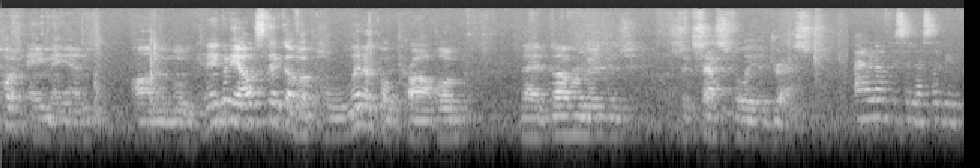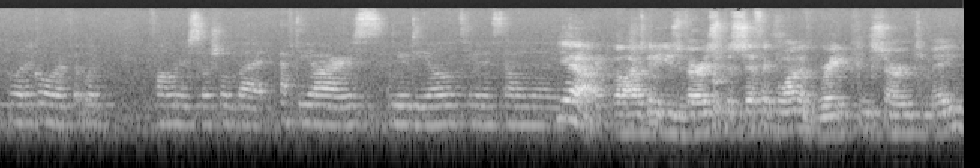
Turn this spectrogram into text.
put a man on the moon. Can anybody else think of a political problem that government has successfully addressed? I don't know if this would necessarily be political or if it would fall under social, but FDR's New Deal to get us out of the. Yeah, well, I was going to use a very specific one of great concern to me,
